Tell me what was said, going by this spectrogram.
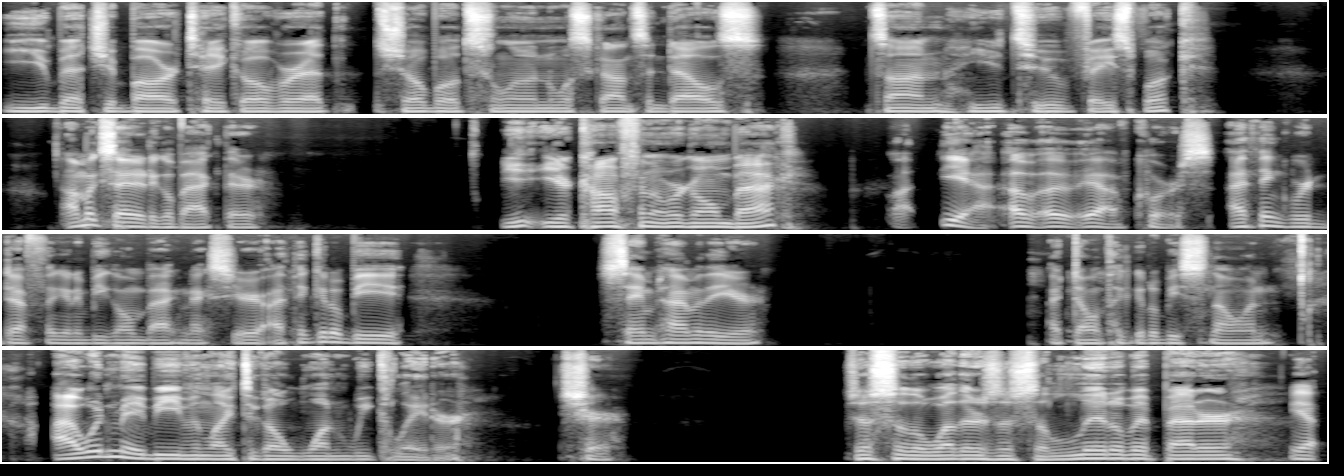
You Betcha Bar takeover at Showboat Saloon, Wisconsin Dells. It's on YouTube, Facebook. I'm excited to go back there. You're confident we're going back? Uh, yeah, uh, uh, yeah, of course. I think we're definitely going to be going back next year. I think it'll be same time of the year. I don't think it'll be snowing. I would maybe even like to go one week later, Sure. just so the weather's just a little bit better. Yep.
